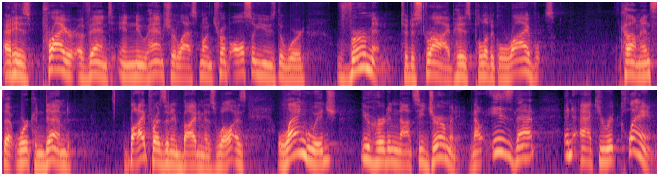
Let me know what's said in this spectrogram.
At his prior event in New Hampshire last month, Trump also used the word vermin to describe his political rivals. Comments that were condemned by President Biden as well as language you heard in Nazi Germany. Now, is that an accurate claim?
